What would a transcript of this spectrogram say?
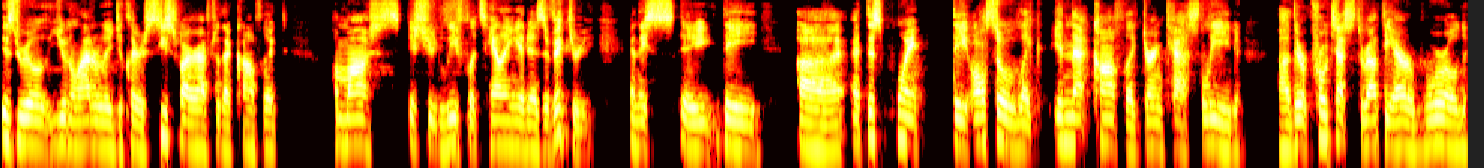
Israel unilaterally declared a ceasefire after that conflict, Hamas issued leaflets hailing it as a victory. And they, they, they uh, at this point, they also, like in that conflict during Cast Lead, uh, there were protests throughout the Arab world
